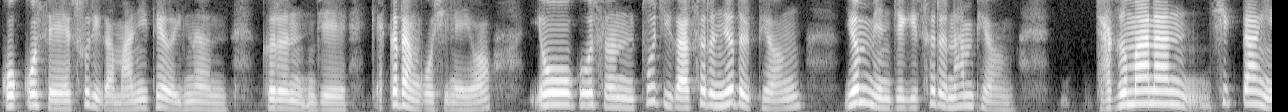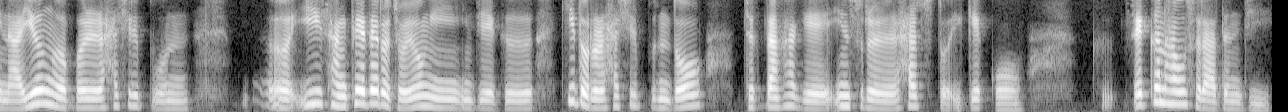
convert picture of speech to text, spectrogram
곳곳에 수리가 많이 되어 있는 그런 이제 깨끗한 곳이네요. 요곳은 부지가 38평, 연면적이 31평, 자그마한 식당이나 영업을 하실 분, 어, 이 상태대로 조용히 이제 그 기도를 하실 분도 적당하게 인수를 할 수도 있겠고, 그 세컨 하우스라든지,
